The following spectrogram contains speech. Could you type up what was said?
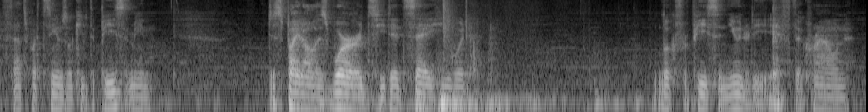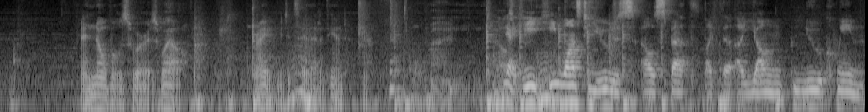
If that's what it seems will keep the peace, I mean, despite all his words, he did say he would look for peace and unity if the crown and nobles were as well. Right? We did say that at the end. Yeah. Right. Yeah, he, he wants to use Elspeth like the, a young new queen.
